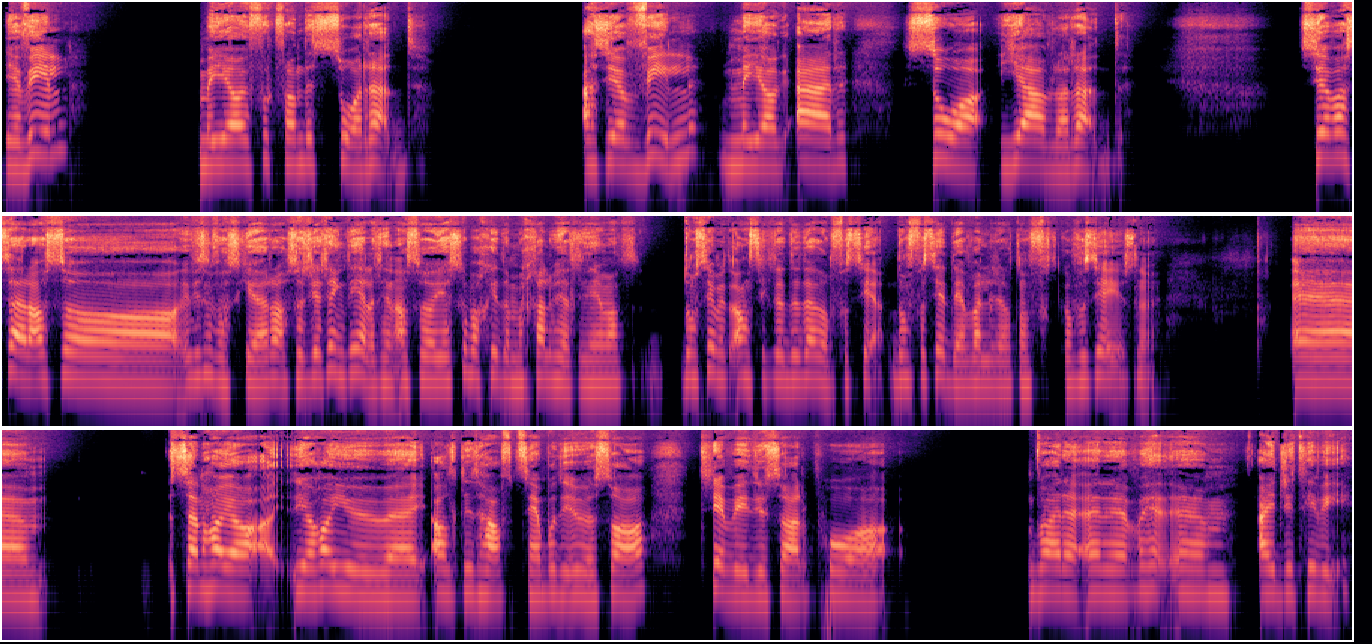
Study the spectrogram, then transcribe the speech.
Jag vill, men jag är fortfarande så rädd. Alltså jag vill, men jag är så jävla rädd. Så jag var så här, alltså, jag vet inte vad jag ska göra. Så jag tänkte hela tiden, alltså, jag ska bara skydda mig själv hela tiden. Att de ser mitt ansikte, det är det de får se. De får se det jag väljer att de ska få se just nu. Eh, sen har jag, jag har ju eh, alltid haft, sen jag bodde i USA, tre videosar på vad är det, är det, vad heter, um, IGTV.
